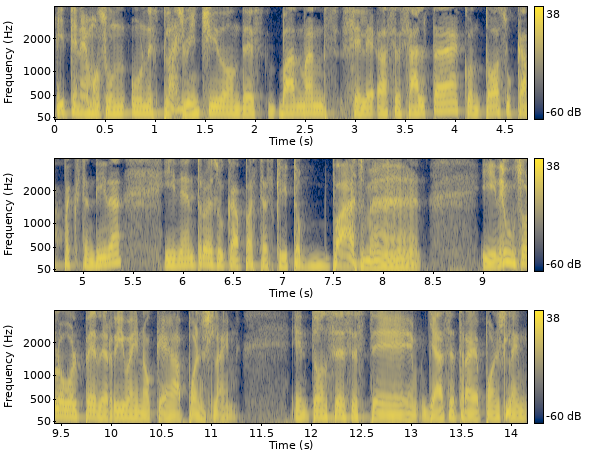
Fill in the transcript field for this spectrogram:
y tenemos un, un splash bien chido donde Batman se le hace salta con toda su capa extendida y dentro de su capa está escrito Batman. Y de un solo golpe derriba y noquea a Punchline. Entonces, este, ya se trae Punchline,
